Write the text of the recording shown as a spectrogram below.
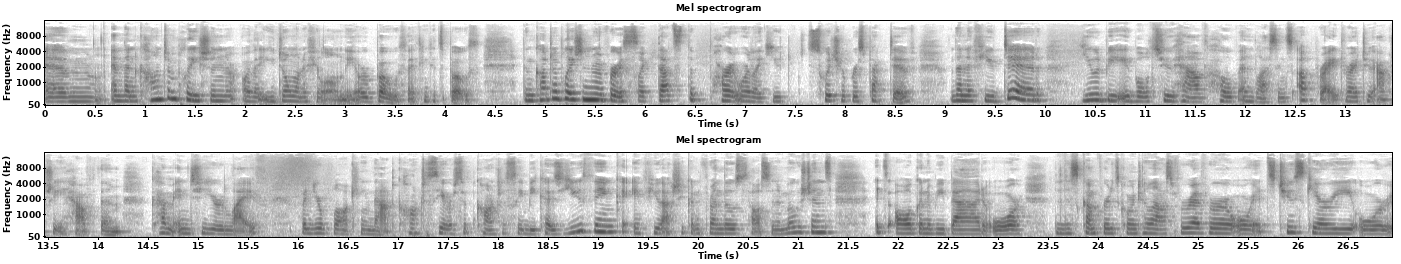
um, and then contemplation or that you don't want to feel lonely or both i think it's both. Then contemplation reverse like that's the part where like you switch your perspective. Then if you did you would be able to have hope and blessings upright, right? To actually have them come into your life. But you're blocking that consciously or subconsciously because you think if you actually confront those thoughts and emotions, it's all going to be bad, or the discomfort is going to last forever, or it's too scary, or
